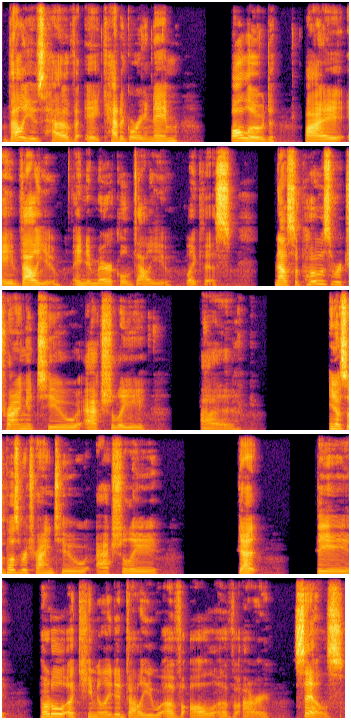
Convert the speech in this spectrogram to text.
values have a category name followed by a value, a numerical value like this. Now, suppose we're trying to actually, uh, you know, suppose we're trying to actually get the total accumulated value of all of our sales.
